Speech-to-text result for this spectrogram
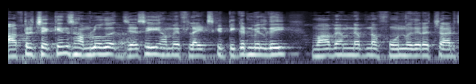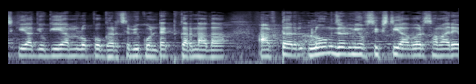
after check ins हम लोग जैसे ही हमें फ़्लाइट्स की टिकट मिल गई, वहाँ पे हमने अपना फ़ोन वगैरह चार्ज किया क्योंकि हम लोग को घर से भी कांटेक्ट करना था। After long journey of sixty hours हमारे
